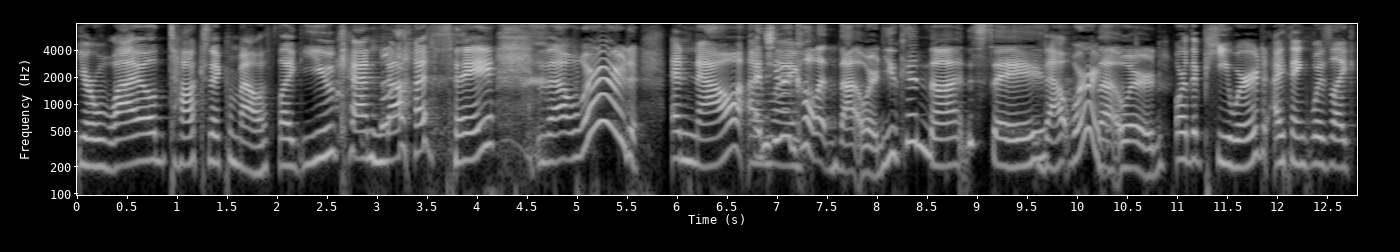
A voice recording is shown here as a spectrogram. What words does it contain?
your wild, toxic mouth? Like you cannot say that word." And now I'm and she like, would call it that word. You cannot say that word. That word or the p word. I think was like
